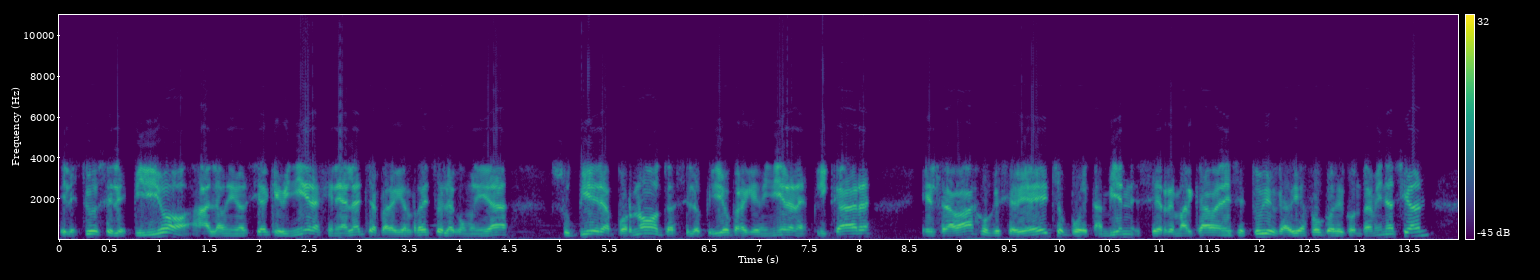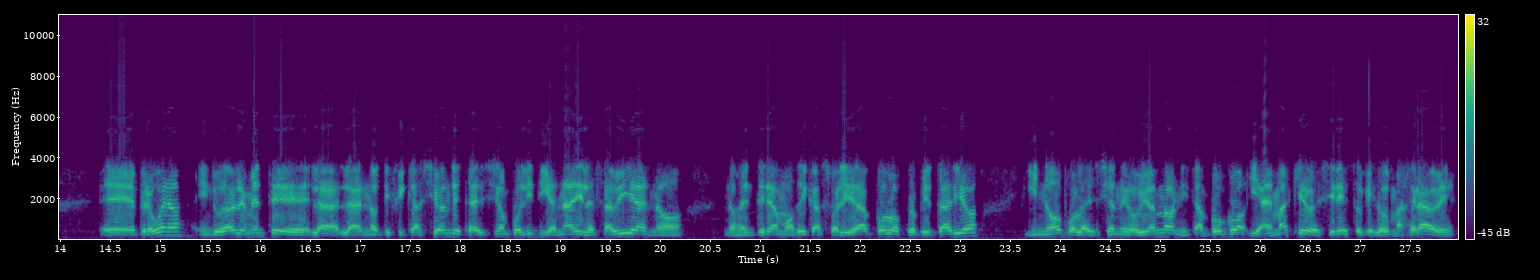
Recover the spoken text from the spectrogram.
el estudio se les pidió a la universidad que viniera a General Hacha para que el resto de la comunidad supiera por notas, se lo pidió para que vinieran a explicar el trabajo que se había hecho, porque también se remarcaba en ese estudio que había focos de contaminación, eh, pero bueno, indudablemente la, la, notificación de esta decisión política nadie la sabía, no, nos enteramos de casualidad por los propietarios, y no por la decisión de gobierno ni tampoco, y además quiero decir esto que es lo más grave,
